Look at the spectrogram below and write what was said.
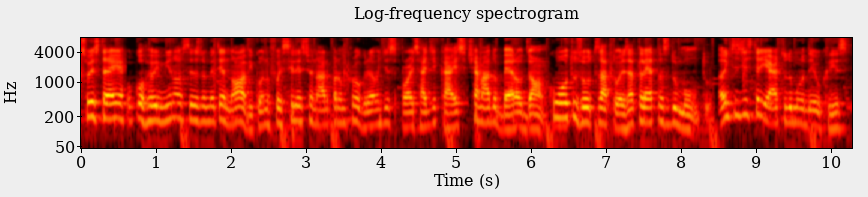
Sua estreia ocorreu em 1999, quando foi selecionado para um programa de esportes radicais chamado Battle Dome, com outros outros atores atletas do mundo. Antes de estrear Todo Mundo Deu Chris,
